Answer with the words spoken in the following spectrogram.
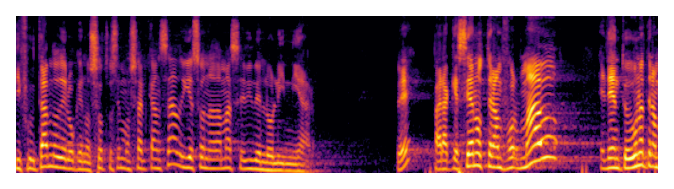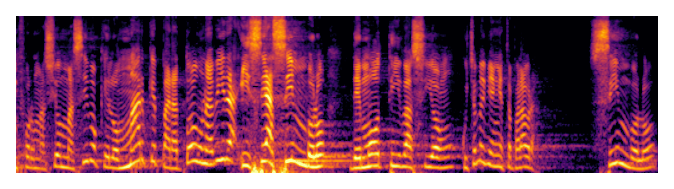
disfrutando de lo que nosotros hemos alcanzado y eso nada más se vive en lo lineal. ¿Ve? Para que seamos transformados dentro de una transformación masiva que lo marque para toda una vida y sea símbolo de motivación. Escúchame bien esta palabra. Símbolo,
